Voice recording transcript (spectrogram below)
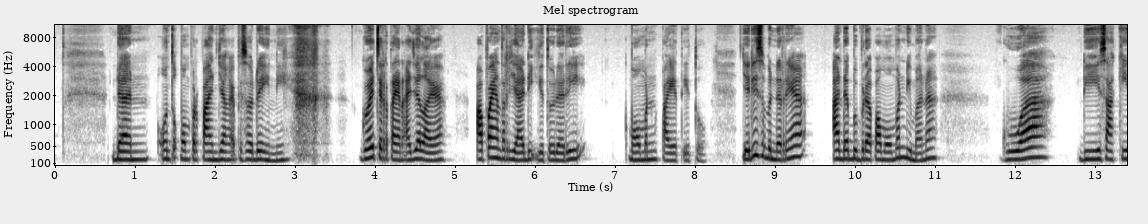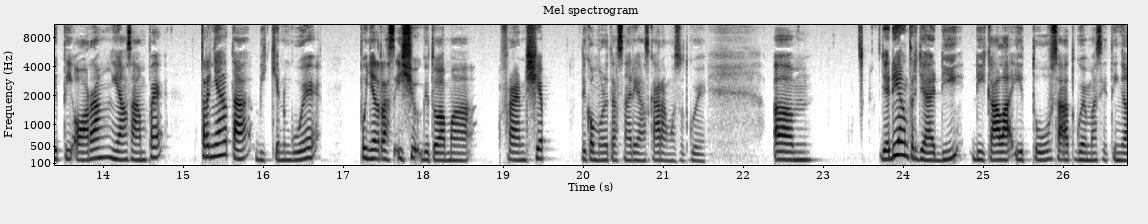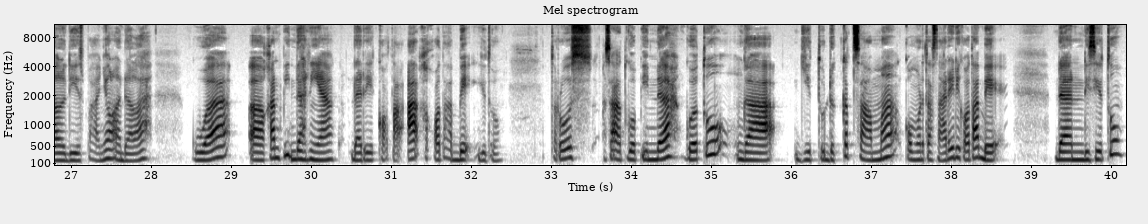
Dan untuk memperpanjang episode ini, gue ceritain aja lah ya, apa yang terjadi gitu dari momen pahit itu. Jadi sebenarnya ada beberapa momen di mana gue disakiti orang yang sampai ternyata bikin gue punya trust issue gitu sama friendship di komunitas nari yang sekarang maksud gue. Um, jadi yang terjadi di kala itu saat gue masih tinggal di Spanyol adalah gue uh, kan pindah nih ya dari kota A ke kota B gitu. Terus saat gue pindah, gue tuh nggak gitu deket sama komunitas nari di kota B dan di situ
